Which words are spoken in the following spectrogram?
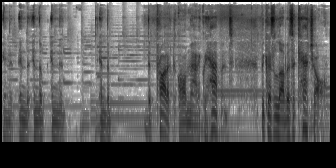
in the in the in the in the, in the, the product automatically happens because love is a catch-all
